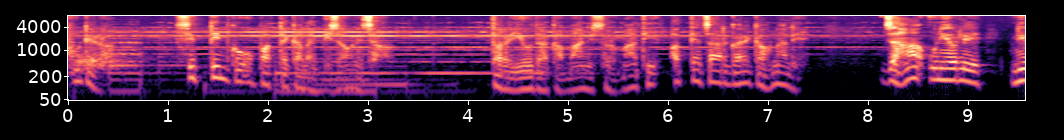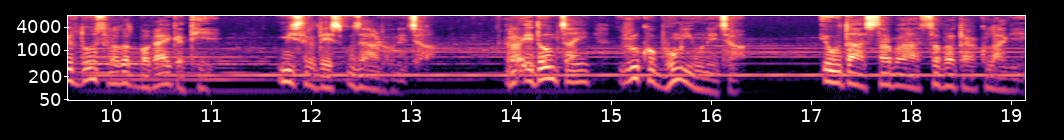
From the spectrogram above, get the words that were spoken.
फुटेर सिक्किमको उपत्यकालाई भिजाउनेछ। तर यहुदाका मानिसहरूमाथि अत्याचार गरेका हुनाले जहाँ उनीहरूले निर्दोष रगत बगाएका थिए मिश्र देश उजाड हुनेछ र एदोम चाहिँ रुखो भूमि हुनेछ। एउटा सर्वा लागि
